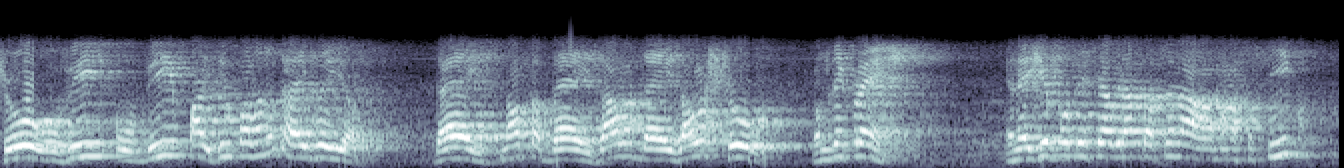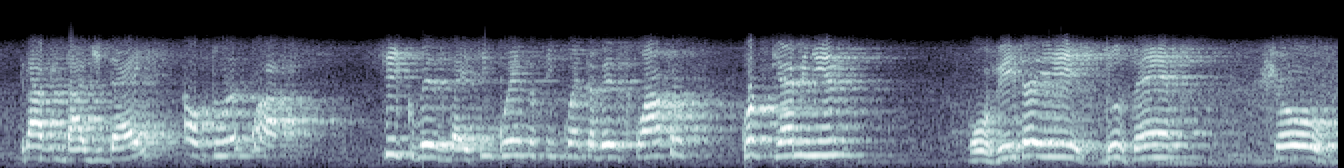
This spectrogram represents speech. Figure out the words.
Show, ouvi, ouvi o paizinho falando 10 aí, ó. 10, nota 10, aula 10, aula show. Vamos em frente. Energia potencial gravitacional, massa 5, gravidade 10, altura 4. 5 vezes 10, 50, 50 vezes 4, quanto que é, menino? Ouvido aí, 200, show.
